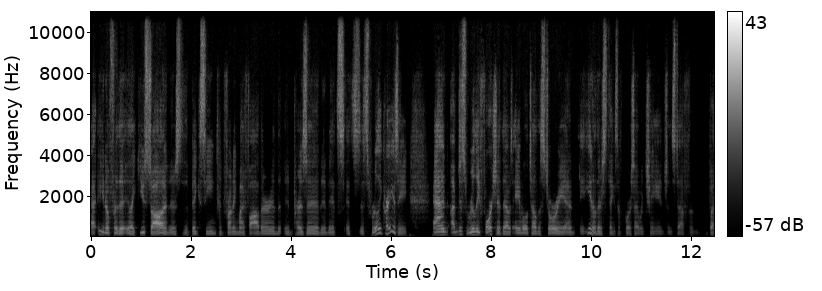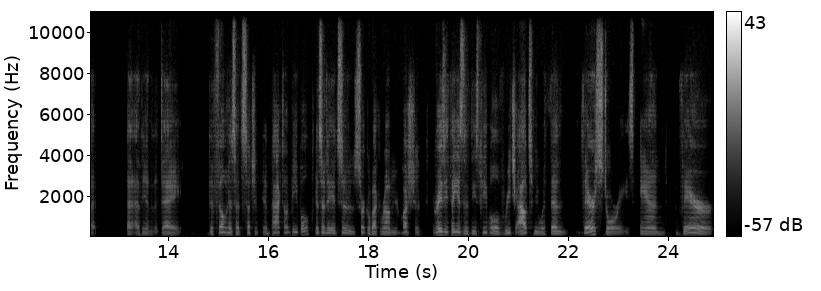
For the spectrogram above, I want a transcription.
uh, you know for the like you saw and there's the big scene confronting my father in in prison and it's it's it's really crazy and i'm just really fortunate that i was able to tell the story and you know there's things of course i would change and stuff and, but at the end of the day the film has had such an impact on people and so to, to circle back around to your mm-hmm. question the crazy thing is that these people have reached out to me with them their stories and their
